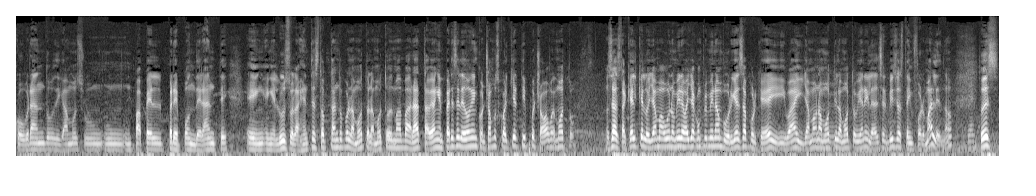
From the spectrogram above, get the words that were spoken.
cobrando, digamos, un, papel preponderante en, el uso. La gente está optando por la moto, la moto es más barata. Vean, en Pérez Celedón encontramos cualquier tipo de trabajo de moto. O sea, hasta aquel que lo llama a uno, mire, vaya a comprarme una hamburguesa porque y va y llama a una moto y la moto viene y le da el servicio hasta informales, ¿no? Entonces,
